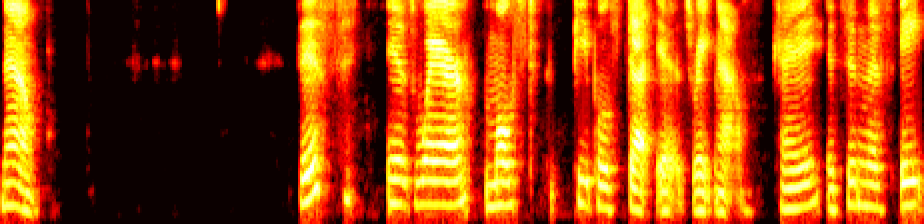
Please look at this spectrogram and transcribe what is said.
Now, this is where most people's debt is right now. Okay, it's in this 8%,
